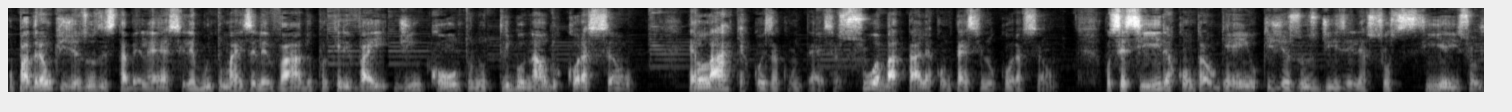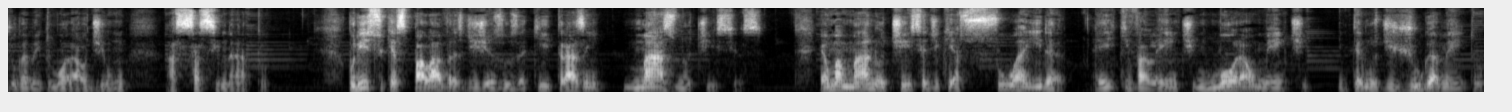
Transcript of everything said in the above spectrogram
O padrão que Jesus estabelece é muito mais elevado porque ele vai de encontro no tribunal do coração. É lá que a coisa acontece, a sua batalha acontece no coração. Você se ira contra alguém, o que Jesus diz, ele associa isso ao julgamento moral de um assassinato. Por isso que as palavras de Jesus aqui trazem más notícias. É uma má notícia de que a sua ira é equivalente moralmente, em termos de julgamento,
